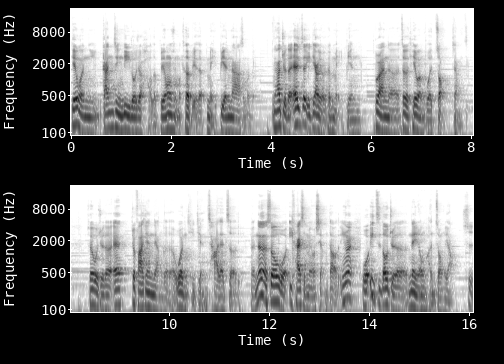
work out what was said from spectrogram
贴文你干净利落就好了，不用什么特别的美编啊什么的。那他觉得，哎、这一定要有一个美编，不然呢，这个贴文不会中这样子。所以我觉得，哎、就发现两个问题点差在这里。对，那个时候我一开始没有想到的，因为我一直都觉得内容很重要。是，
